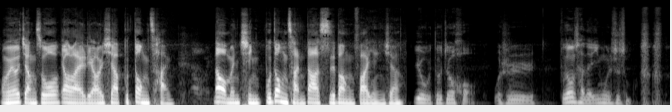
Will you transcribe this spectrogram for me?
我们有讲说要来聊一下不动产，那我们请不动产大师帮我们发言一下。哟，大家好，我是。不动产的英文是什么？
